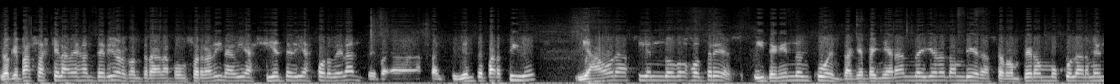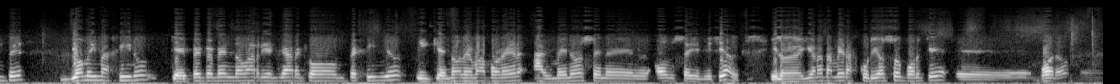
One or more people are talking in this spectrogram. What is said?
Lo que pasa es que la vez anterior contra la Ponferradina había siete días por delante hasta el siguiente partido y ahora siendo dos o tres y teniendo en cuenta que Peñaranda y Jonathan Viera se rompieron muscularmente, yo me imagino que Pepe Mel no va a arriesgar con Pejiño y que no le va a poner al menos en el 11 inicial. Y lo de Jonathan Viera es curioso porque, eh, bueno, eh,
